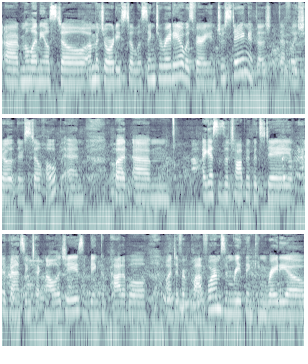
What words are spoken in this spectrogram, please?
uh, millennials still a majority still listening to radio was very interesting. It does definitely show that there's still hope, and but um, I guess as a topic would stay advancing technologies and being compatible on different platforms and rethinking radio,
